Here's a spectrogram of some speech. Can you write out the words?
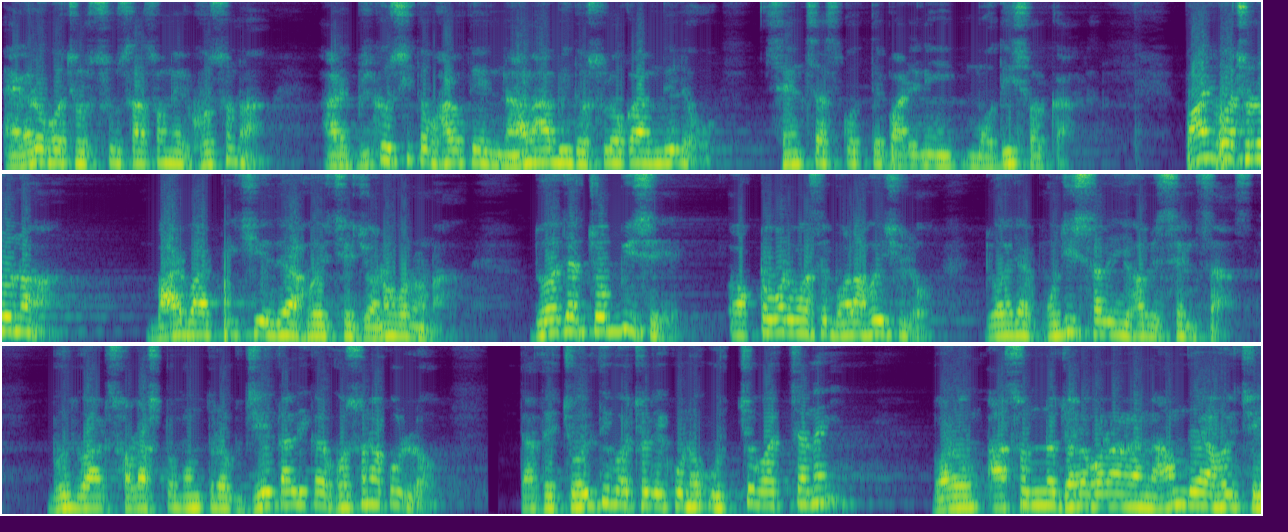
এগারো বছর সুশাসনের ঘোষণা আর বিকশিত ভারতের নানাবিধ স্লোগান দিলেও সেন্সাস করতে পারেনি মোদী সরকার। পাঁচ বছরও না, বারবার পিছিয়ে দেওয়া হয়েছে জনগণনা। দু হাজার চব্বিশে অক্টোবর মাসে বলা হয়েছিল দু হাজার পঁচিশ সালেই হবে সেন্সাস। বুধবার স্বরাষ্ট্র মন্ত্রক যে তালিকা ঘোষণা করল, তাতে চলতি বছরে কোনো উচ্চ বাচ্চা নেই, বরং আসন্ন জনগণনার নাম দেওয়া হয়েছে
